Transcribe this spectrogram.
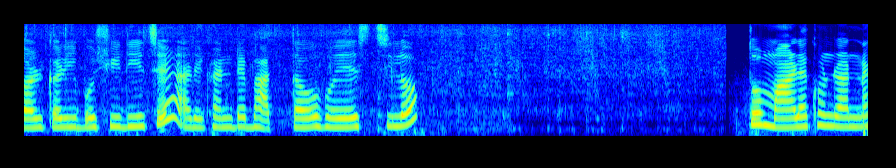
তরকারি বসিয়ে দিয়েছে। আর এখানটায় ভাতটাও হয়ে এসছিলো। তো মার এখন রান্না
